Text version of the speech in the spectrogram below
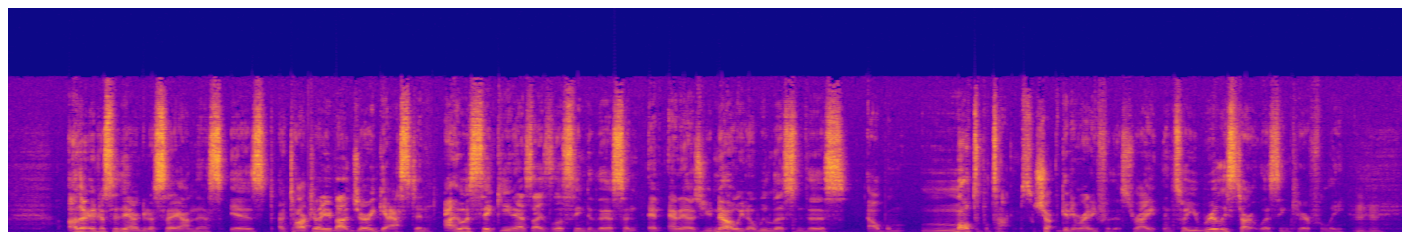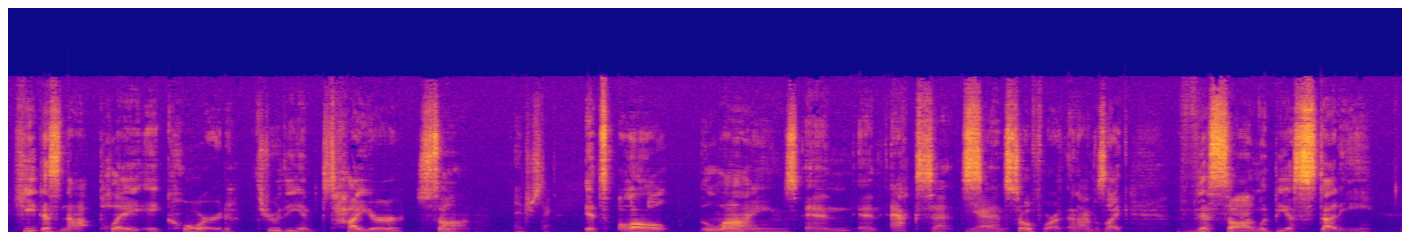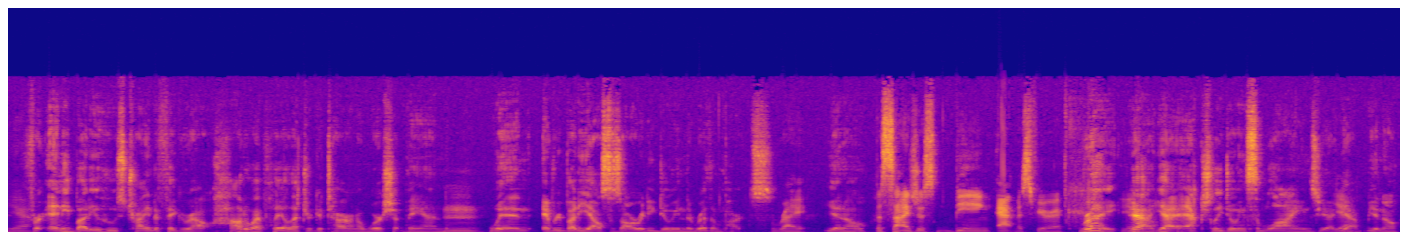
Other interesting thing I'm going to say on this is I talked already about Jerry Gaston. I was thinking as I was listening to this, and, and, and as you know, you know, we listened to this album multiple times. Sure. Getting ready for this, right? And so you really start listening carefully. Mm-hmm. He does not play a chord through the entire song. Interesting. It's all lines and and accents Yeah. and so forth. And I was like, this song would be a study Yeah. for anybody who's trying to figure out how do I play electric guitar in a worship band Mm. when everybody else is already doing the rhythm parts. Right. You know? Besides just being atmospheric. Right. Yeah, know? yeah, actually doing some lines. Yeah, yeah, Yeah. you know.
